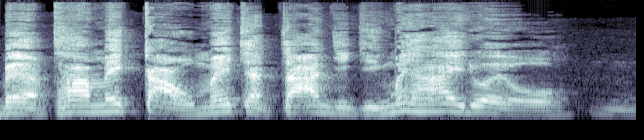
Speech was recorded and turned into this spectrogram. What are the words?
แบบถ้าไม่เก่าไม่จัดจ้านจริง ๆ ไม่ให้ด้วยโออืม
